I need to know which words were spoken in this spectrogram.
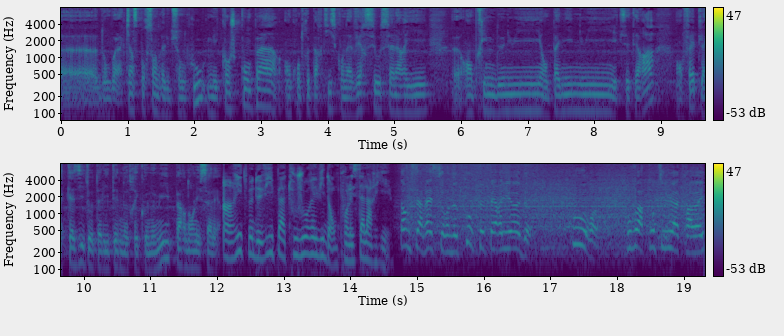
Euh, donc voilà, 15% de réduction de coûts. Mais quand je compare en contrepartie ce qu'on a versé aux salariés euh, en prime de nuit, en panier de nuit, etc., en fait, la quasi-totalité de notre économie part dans les salaires. Un rythme de vie pas toujours évident pour les salariés. Tant que ça reste sur une courte période pour pouvoir continuer à travailler,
